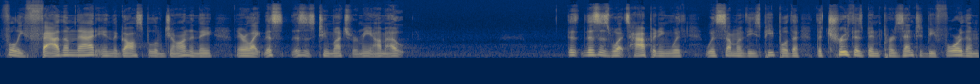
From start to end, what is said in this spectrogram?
fully fathom that in the Gospel of John, and they, they were like, this, this is too much for me. I'm out. This, this is what's happening with, with some of these people. The, the truth has been presented before them,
